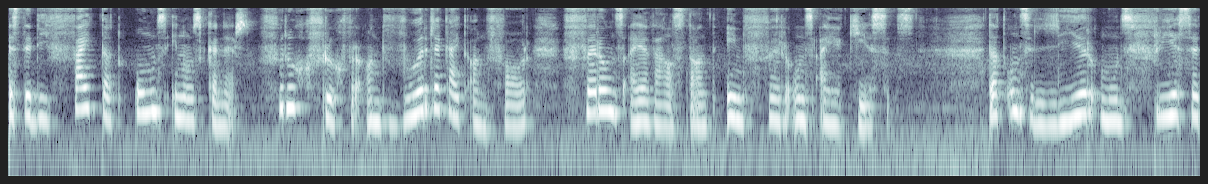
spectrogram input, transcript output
Is dit die feit dat ons en ons kinders vroeg vroeg verantwoordelikheid aanvaar vir ons eie welstand en vir ons eie keuses dat ons leer om ons vrese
